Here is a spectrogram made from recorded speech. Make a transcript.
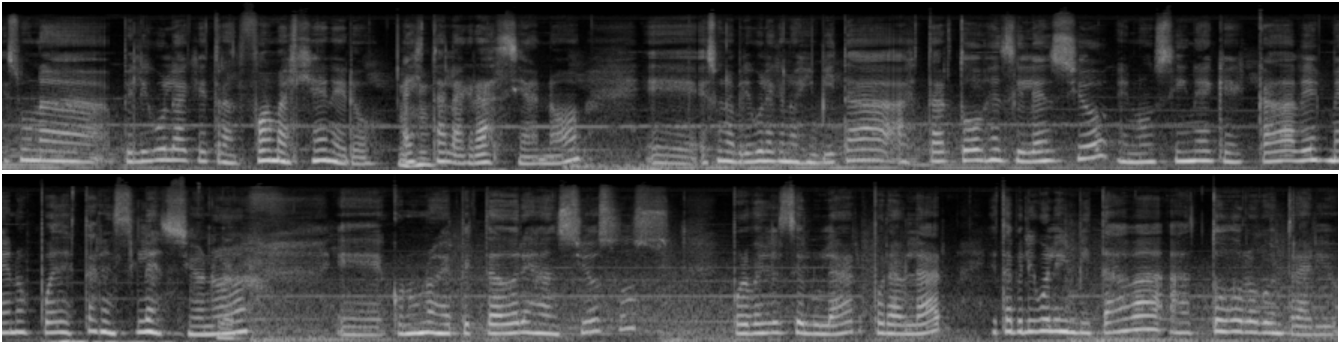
es una película que transforma el género. Ahí está la gracia, ¿no? Eh, es una película que nos invita a estar todos en silencio en un cine que cada vez menos puede estar en silencio, ¿no? Eh, con unos espectadores ansiosos, por ver el celular, por hablar. Esta película invitaba a todo lo contrario.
